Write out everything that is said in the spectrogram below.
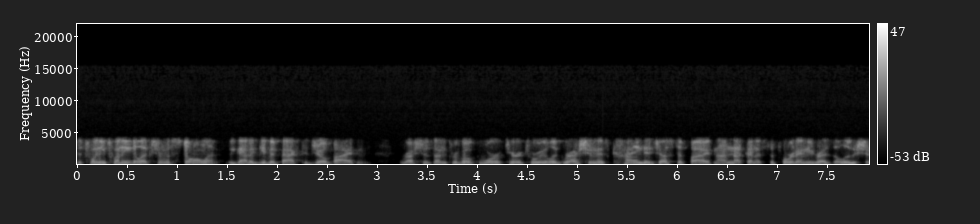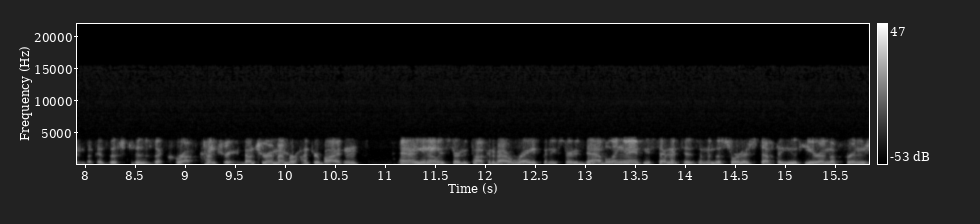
The 2020 election was stolen. We got to give it back to Joe Biden. Russia's unprovoked war of territorial aggression is kind of justified, and I'm not going to support any resolution because this this is a corrupt country. Don't you remember Hunter Biden? And you know, he started talking about rape, and he started dabbling in anti-Semitism and the sort of stuff that you hear on the fringe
